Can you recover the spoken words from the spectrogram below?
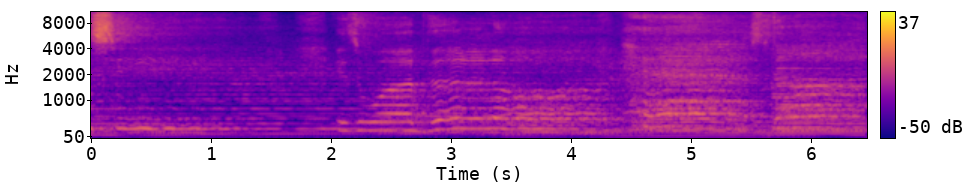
See, is what the Lord has done.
